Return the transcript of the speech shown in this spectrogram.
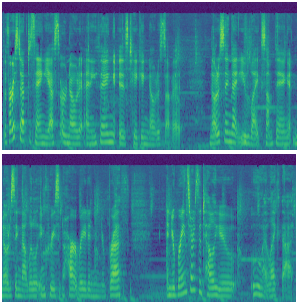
The first step to saying yes or no to anything is taking notice of it. Noticing that you like something, noticing that little increase in heart rate and in your breath, and your brain starts to tell you, Ooh, I like that.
